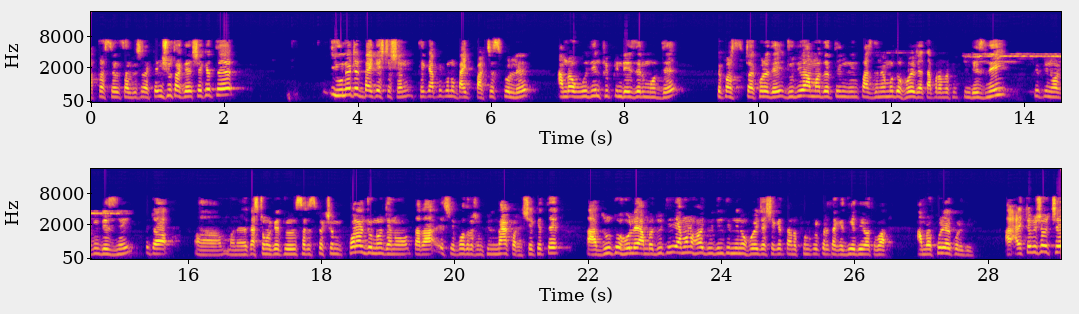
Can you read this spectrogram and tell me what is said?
আফটার সেল সার্ভিসের একটা ইস্যু থাকে। সেক্ষেত্রে ইউনাইটেড বাইক স্টেশন থেকে আপনি কোনো বাইক পারচেস করলে আমরা উইদিন ফিফটিন ডেজের মধ্যে পেপারসটা করে দেই। যদিও আমাদের তিন দিন, পাঁচ দিনের মধ্যে হয়ে যায়, তারপর আমরা ফিফটিন ডেজ নেই ফিফটিন ওয়ার্কিং ডেজ নেই। এটা মানে কাস্টমারকে একটু স্যাটিসফ্যাকশন করার জন্য যেন তারা এসে বদরেশন ফিল না করে। সেক্ষেত্রে, আর দ্রুত হলে আমরা দুই তিন, এমন হয় দুই দিন, তিন দিনও হয়ে যায়, সেক্ষেত্রে আমরা ফোন করে তাকে দিয়ে দিই অথবা আমরা কুরিয়ার করে দিই। আর আরেকটা বিষয় হচ্ছে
